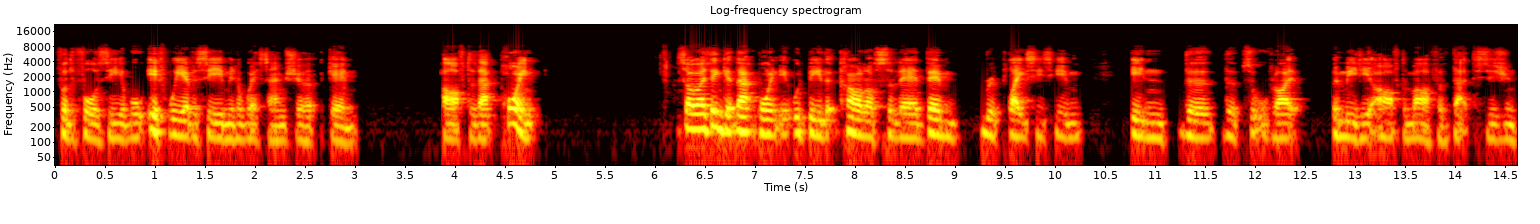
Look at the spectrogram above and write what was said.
for the foreseeable if we ever see him in a West Ham shirt again after that point. So I think at that point it would be that Carlos Soler then replaces him in the the sort of like immediate aftermath of that decision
